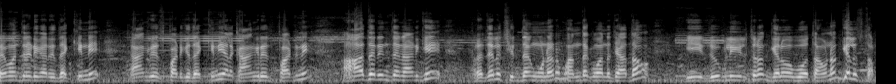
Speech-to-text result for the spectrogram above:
రేవంత్ రెడ్డి గారికి దక్కింది కాంగ్రెస్ పార్టీకి దక్కింది ఇలా కాంగ్రెస్ పార్టీని ఆదరించడానికి ప్రజలు సిద్ధంగా ఉన్నారు వందకు వంద శాతం ఈ జూబ్లీ హిల్స్లో గెలవబోతా ఉన్నాం గెలుస్తాం.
